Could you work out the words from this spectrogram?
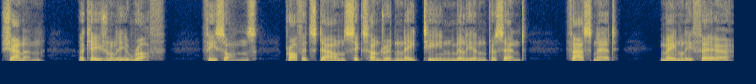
Shannon, occasionally rough. Fisons, profits down 618 million percent. Fastnet, mainly fair.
